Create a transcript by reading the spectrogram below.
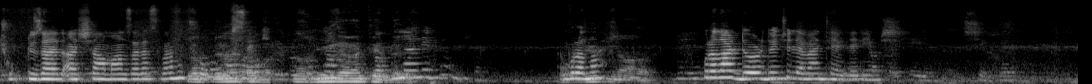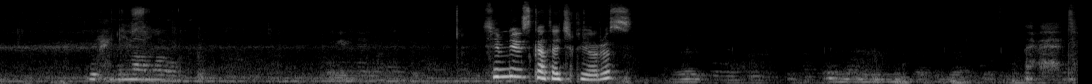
çok güzel aşağı manzarası var ama çok yüksek. Yine Levent evleri. Bunlar ne biliyor musun? Buralar Büyük binalar. buralar dördüncü Levent evleriymiş. Şimdi üst kata çıkıyoruz. Evet.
